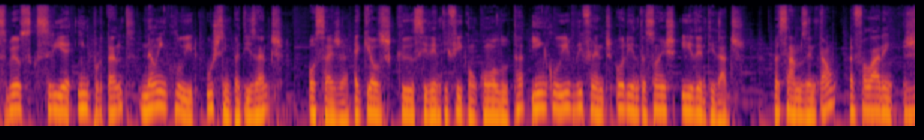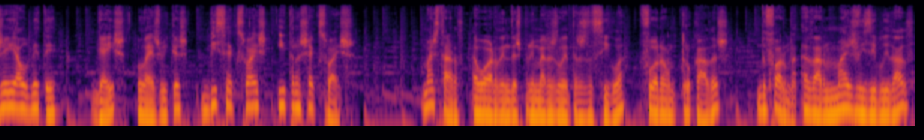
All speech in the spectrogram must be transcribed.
percebeu-se que seria importante não incluir os simpatizantes, ou seja, aqueles que se identificam com a luta, e incluir diferentes orientações e identidades. Passamos então a falar em GLBT, gays, lésbicas, bissexuais e transexuais. Mais tarde, a ordem das primeiras letras da sigla foram trocadas de forma a dar mais visibilidade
